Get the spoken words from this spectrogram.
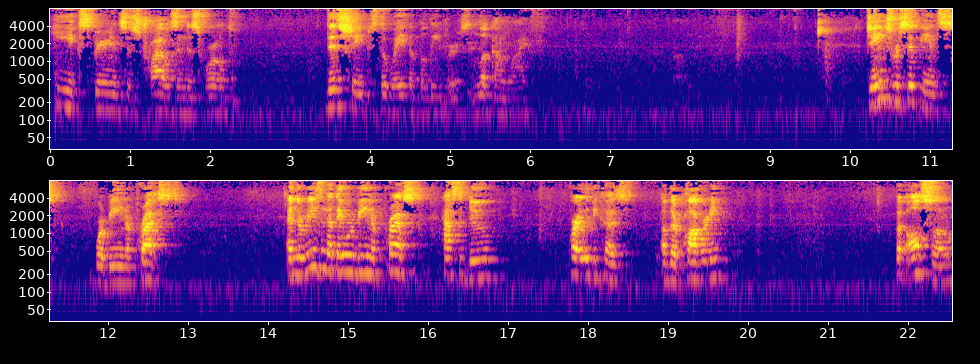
he experiences trials in this world. This shapes the way the believers look on life. James' recipients were being oppressed. And the reason that they were being oppressed has to do partly because of their poverty, but also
